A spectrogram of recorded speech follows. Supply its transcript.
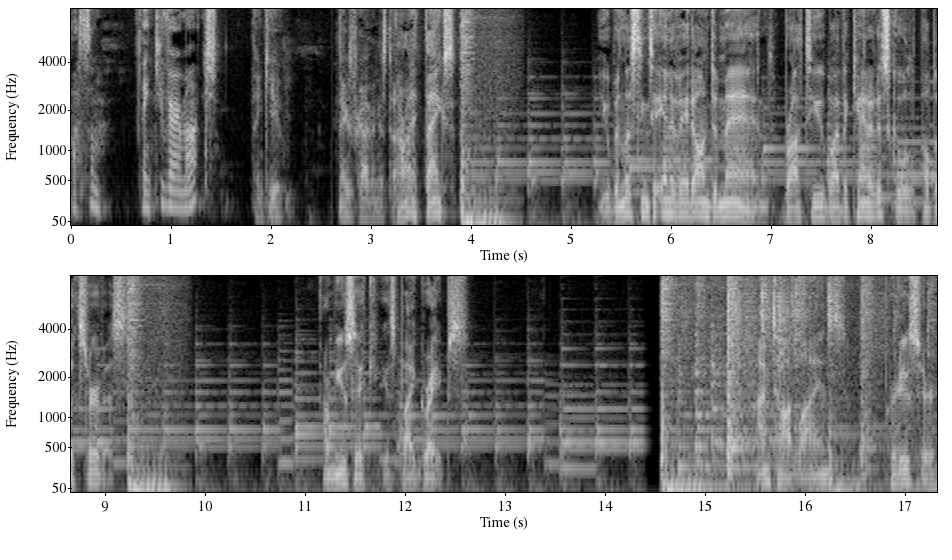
Awesome. Thank you very much. Thank you. Thanks for having us, Tom. All right. Thanks. You've been listening to Innovate on Demand, brought to you by the Canada School of Public Service. Our music is by Grapes. I'm Todd Lyons, producer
